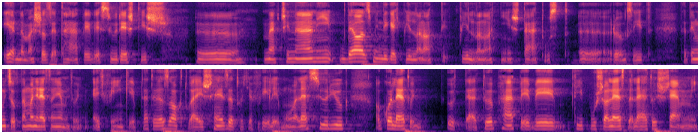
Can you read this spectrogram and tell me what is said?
érdemes azért a HPV szűrést is megcsinálni, de az mindig egy pillanat, pillanatnyi státuszt ö, rögzít. Tehát én úgy szoktam magyarázni, mint hogy egy fénykép. Tehát az aktuális helyzet, hogyha fél év múlva leszűrjük, akkor lehet, hogy öttel több HPV típusa lesz, de lehet, hogy semmi.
